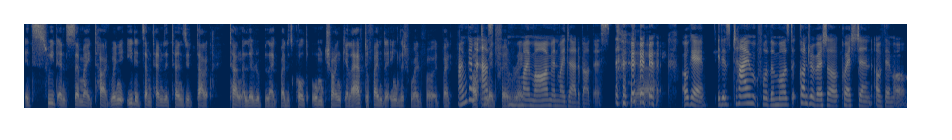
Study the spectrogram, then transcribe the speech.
It's sweet and semi tart. When you eat it, sometimes it turns your tongue tongue a little black, but it's called umtrankel. I have to find the English word for it, but I'm gonna ask favorite. my mom and my dad about this. Yeah. okay, it is time for the most controversial question of them all.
